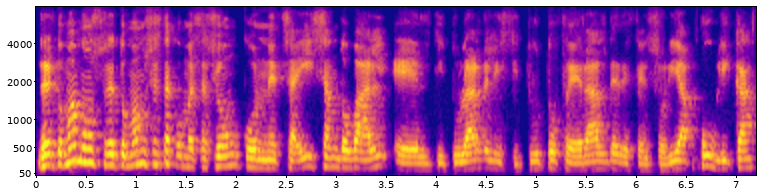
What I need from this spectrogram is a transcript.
Retomamos, retomamos esta conversación con Netzaí Sandoval, el titular del Instituto Federal de Defensoría Pública,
